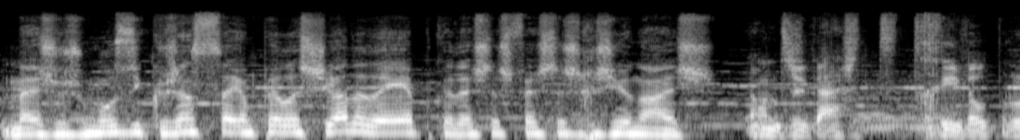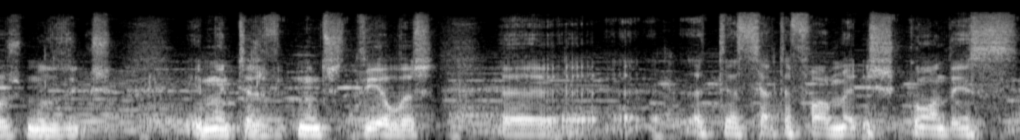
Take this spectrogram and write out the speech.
mas os músicos anseiam pela chegada da época destas festas regionais. É um desgaste terrível para os músicos e muitas, muitos deles, uh, até de certa forma, escondem-se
